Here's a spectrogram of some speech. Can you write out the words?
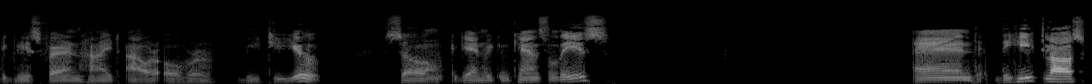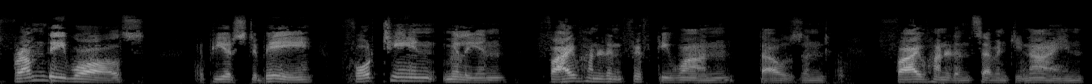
degrees Fahrenheit hour over BTU. So again, we can cancel these. And the heat loss from the walls appears to be 14,551,579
